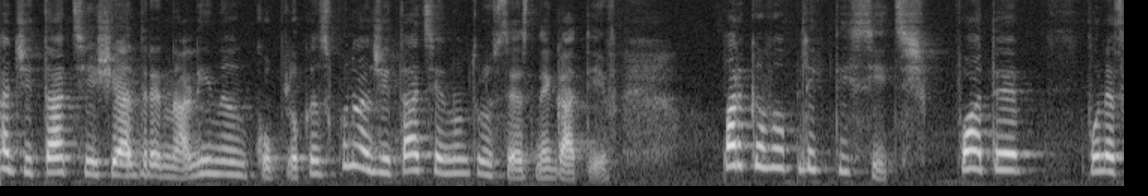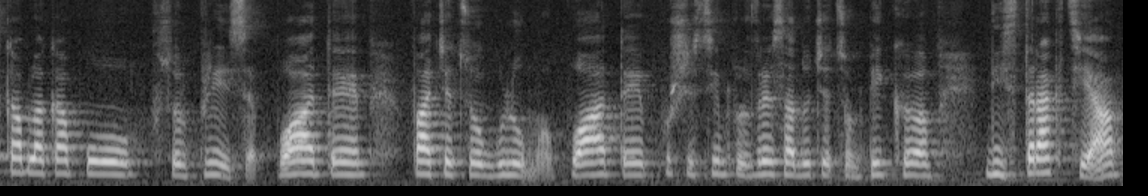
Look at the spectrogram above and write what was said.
agitație și adrenalină în cuplu. Când spun agitație, nu într-un sens negativ. Parcă vă plictisiți. Poate puneți cap la cap o surpriză, poate faceți o glumă, poate pur și simplu vreți să aduceți un pic uh, distracția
